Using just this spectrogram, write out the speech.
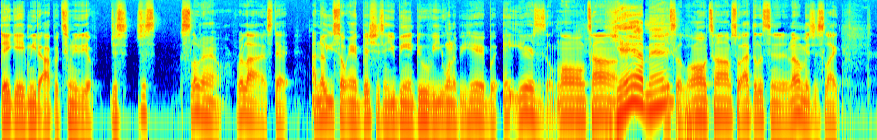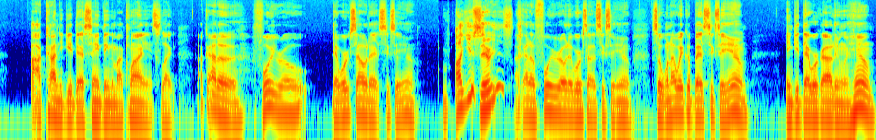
they gave me the opportunity of just just slow down, realize that. I know you're so ambitious and you being Duvee, you want to be here, but eight years is a long time. Yeah, man. It's a long time. So after listening to them, it's just like I kind of give that same thing to my clients. Like I got a four year old that works out at six a.m. Are you serious? I got a four year old that works out at six a.m. So when I wake up at six a.m. and get that workout in with him,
